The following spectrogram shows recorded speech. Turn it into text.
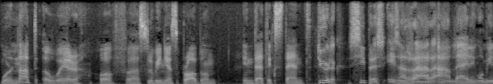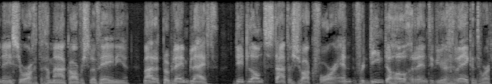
were not aware of uh, Slovenia's problem in that extent. Tuurlijk, Cyprus is een rare aanleiding om je ineens zorgen te gaan maken over Slovenië. Maar het probleem blijft. Dit land staat er zwak voor en verdient de hoge rente die er gerekend wordt.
